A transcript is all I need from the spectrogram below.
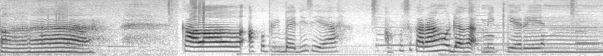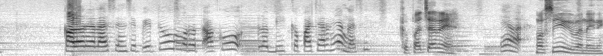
Ah kalau aku pribadi sih ya aku sekarang udah nggak mikirin kalau relationship itu menurut aku lebih ke pacarnya nggak sih? Ke pacarnya? Ya nggak? Maksudnya gimana ini?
